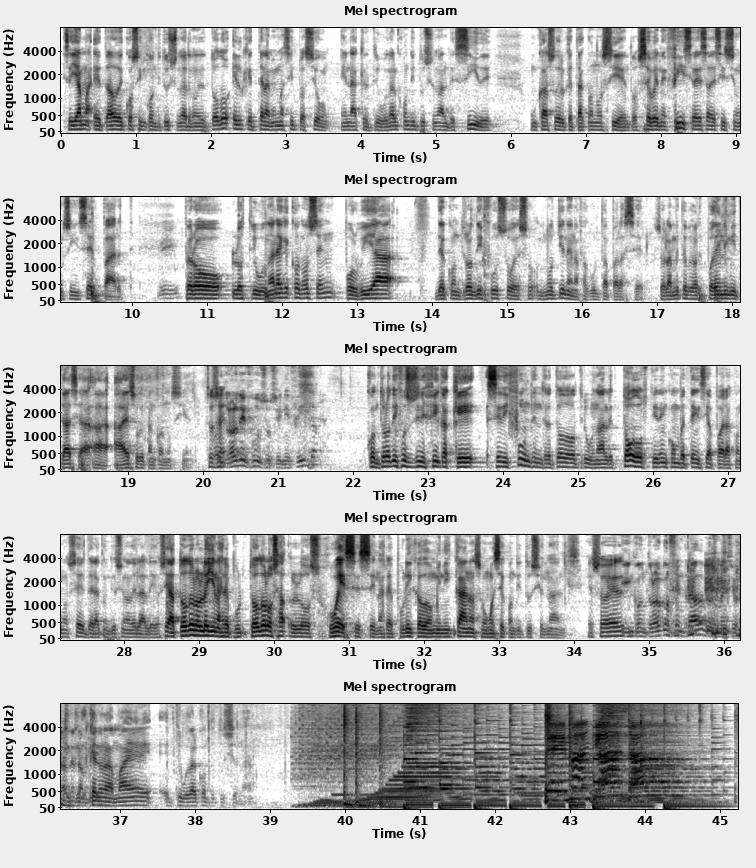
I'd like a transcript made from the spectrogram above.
se llama estado de cosas inconstitucionales, donde todo el que esté en la misma situación en la que el Tribunal Constitucional decide un caso del que está conociendo, se beneficia de esa decisión sin ser parte. Pero los tribunales que conocen por vía del control difuso eso, no tienen la facultad para hacerlo. Solamente pueden limitarse a, eso que están conociendo. ¿Control difuso significa? Control difuso significa que se difunde entre todos los tribunales, todos tienen competencia para conocer de la condición de la ley. O sea, todos los, leyes todos los, jueces en la República Dominicana son jueces constitucionales. Eso es... Y control concentrado que mencionaste también. Que nada más es el Tribunal Constitucional.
